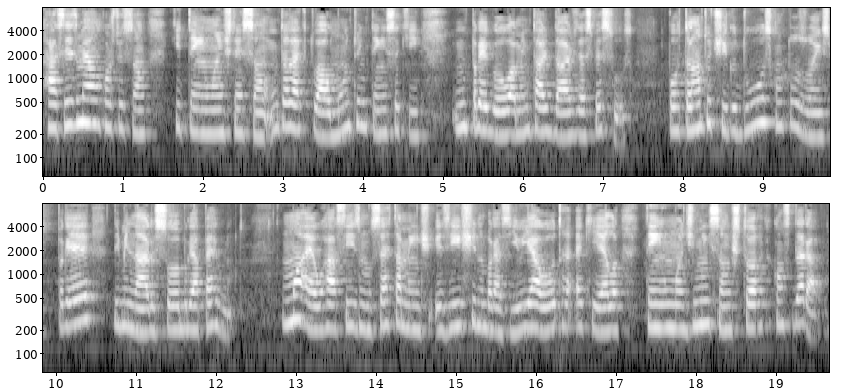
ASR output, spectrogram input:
Racismo é uma construção que tem uma extensão intelectual muito intensa que empregou a mentalidade das pessoas. Portanto, tiro duas conclusões preliminares sobre a pergunta. Uma é o racismo certamente existe no Brasil e a outra é que ela tem uma dimensão histórica considerável.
